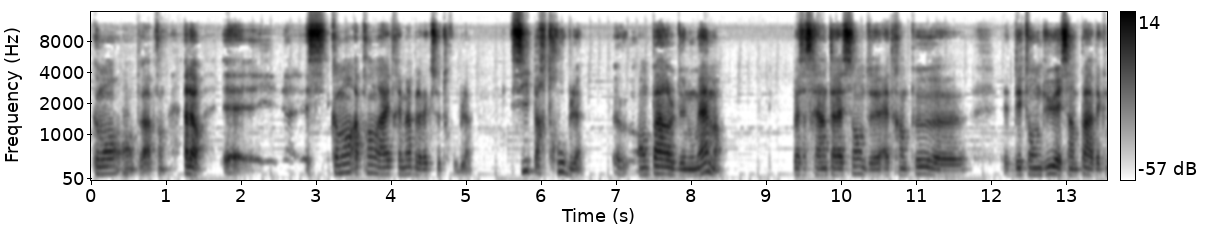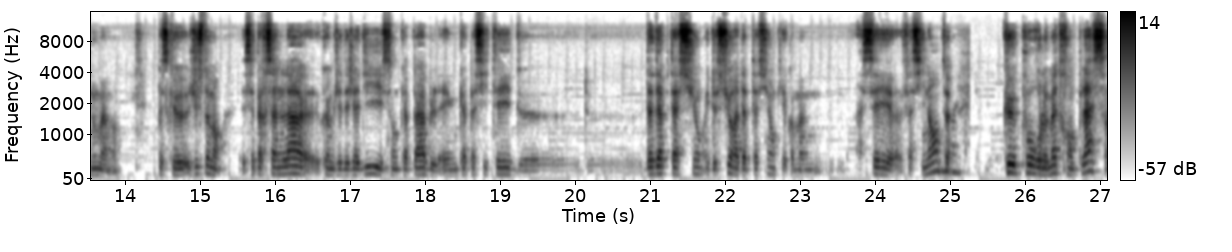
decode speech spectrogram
Comment on peut apprendre? Alors, euh, comment apprendre à être aimable avec ce trouble? Si par trouble, euh, on parle de nous-mêmes, bah, ça serait intéressant d'être un peu détendu et sympa avec nous-mêmes. Parce que justement, ces personnes-là, comme j'ai déjà dit, ils sont capables et une capacité de d'adaptation et de suradaptation qui est quand même assez euh, fascinante, que pour le mettre en place,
